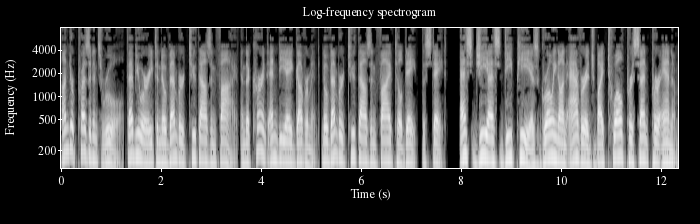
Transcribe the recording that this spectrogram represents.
under President's rule February to November 2005 and the current NDA government November 2005 till date, the state SGSDP is growing on average by 12% per annum.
